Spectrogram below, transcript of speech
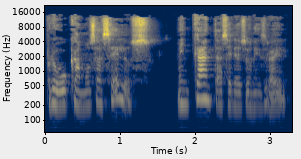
Provocamos a celos. Me encanta hacer eso en Israel.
